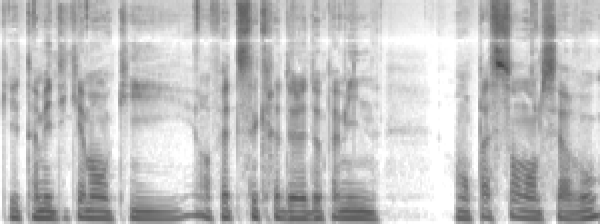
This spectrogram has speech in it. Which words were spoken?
qui est un médicament qui en fait sécrète de la dopamine en passant dans le cerveau.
